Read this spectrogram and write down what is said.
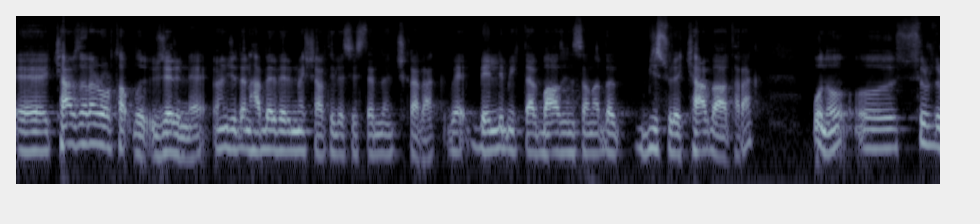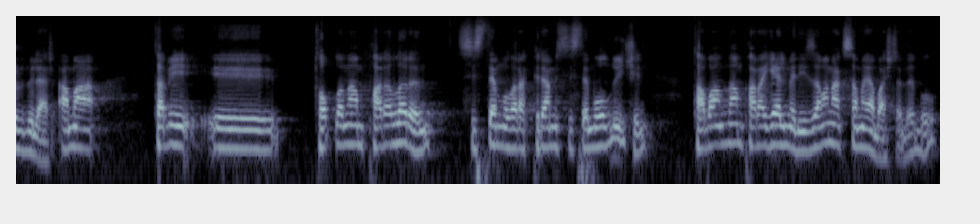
e, kar zarar ortaklığı üzerine önceden haber verilmek şartıyla sistemden çıkarak ve belli miktar bazı insanlarda bir süre kar dağıtarak bunu e, sürdürdüler. Ama tabii e, toplanan paraların sistem olarak piramit sistemi olduğu için tabandan para gelmediği zaman aksamaya başladı bu.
